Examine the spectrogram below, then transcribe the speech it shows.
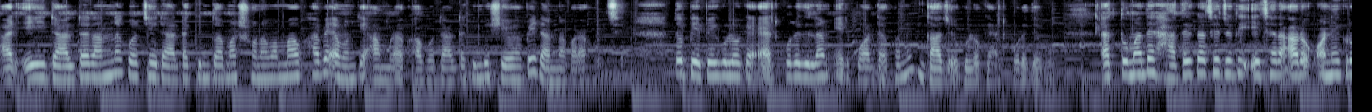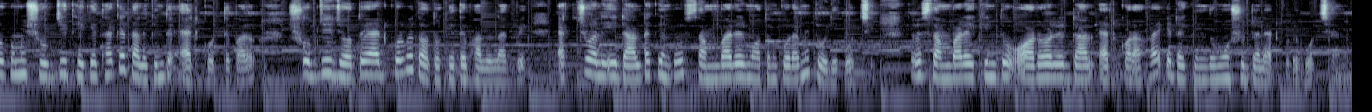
আর এই ডালটা রান্না করছে, এই ডালটা কিন্তু আমার সোনা মামাও খাবে, এমনকি আমরাও খাব। ডালটা কিন্তু সেভাবেই রান্না করা হচ্ছে। তো পেঁপেগুলোকে অ্যাড করে দিলাম। এরপর দেখো আমি গাজরগুলোকে অ্যাড করে দেবো। আর তোমাদের হাতের কাছে যদি এছাড়া আরও অনেক রকমের সবজি থেকে থাকে, তাহলে কিন্তু অ্যাড করতে পারো। সবজি যত অ্যাড করবে, তত খেতে ভালো লাগবে। অ্যাকচুয়ালি এই ডালটা কিন্তু সাম্বারের মতন করে আমি তৈরি করছি। তবে সাম্বারে কিন্তু অরহরের ডাল অ্যাড করা হয়, এটা কিন্তু মসুর ডাল অ্যাড করে করছি আমি।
